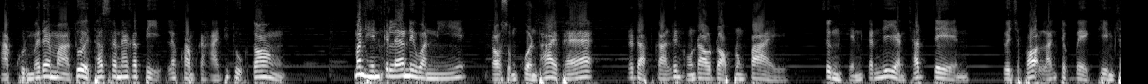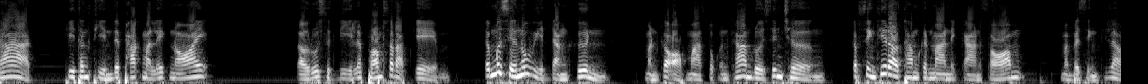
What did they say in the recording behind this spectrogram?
หากคุณไม่ได้มาด้วยทัศนคติและความกระหายที่ถูกต้อง มันเห็นกันแล้วในวันนี้เราสมควรพ่ายแพ้ ระดับการเล่นของเราดรอปลงไป ซึ่งเห็นกันได้อย่างชัดเจน โดยเฉพาะหลังจากเบรกทีมชาติที่ทั้งทีมได้พักมาเล็กน้อย เรารู้สึกดีและพร้อมสำหรับเกม แต่เมื่อเสียงนกหวีดดังขึ้น มันก็ออกมาตรงกันข้ามโดยสิ้นเชิง กับสิ่งที่เราทำกันมาในการซ้อม มันเป็นสิ่งที่เรา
